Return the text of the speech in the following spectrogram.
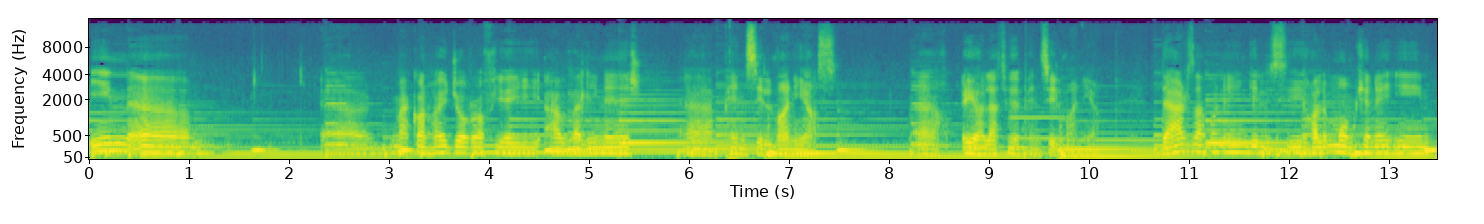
این مکانهای جغرافیایی اولینش پنسیلوانیاست. ایالت پنسیلوانیا. در زبان انگلیسی حالا ممکنه این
